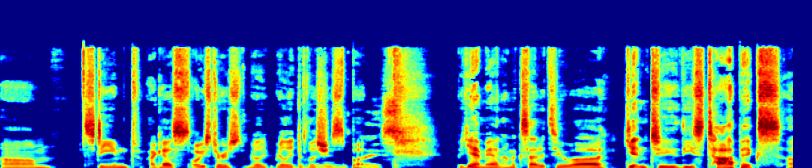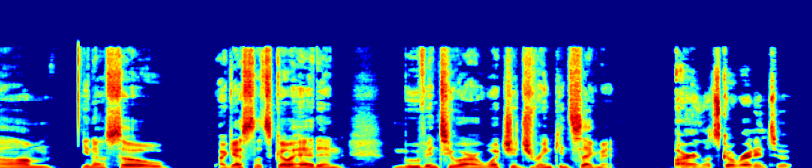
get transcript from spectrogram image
um steamed, I guess, oysters. Really really delicious. Ooh, but nice. but yeah, man, I'm excited to uh get into these topics. Um, you know, so I guess let's go ahead and move into our what you drinking segment. All right, let's go right into it.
